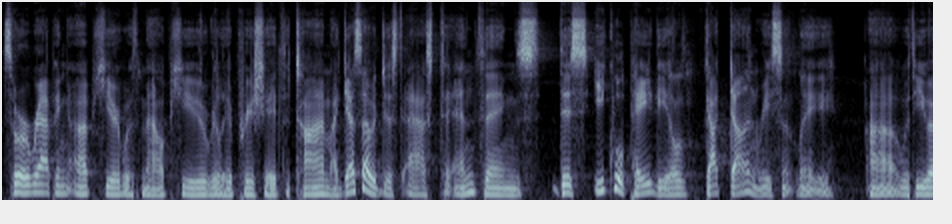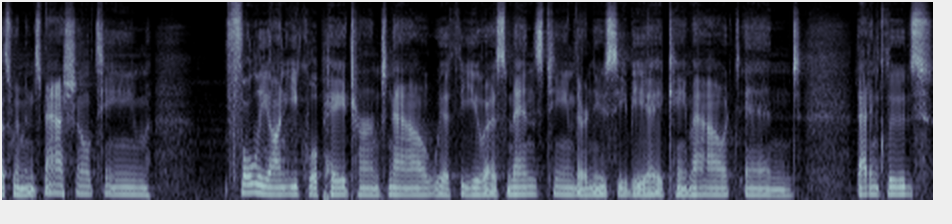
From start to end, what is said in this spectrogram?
So we're wrapping up here with Mal Pugh. Really appreciate the time. I guess I would just ask to end things. This equal pay deal got done recently uh, with the U.S. women's national team, fully on equal pay terms now with the U.S. men's team. Their new CBA came out, and that includes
